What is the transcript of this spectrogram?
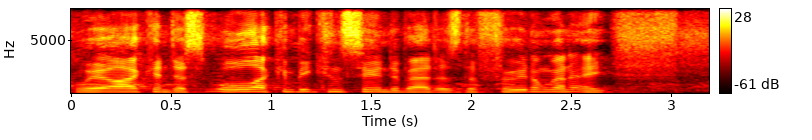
where I can just all I can be concerned about is the food I'm going to eat.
